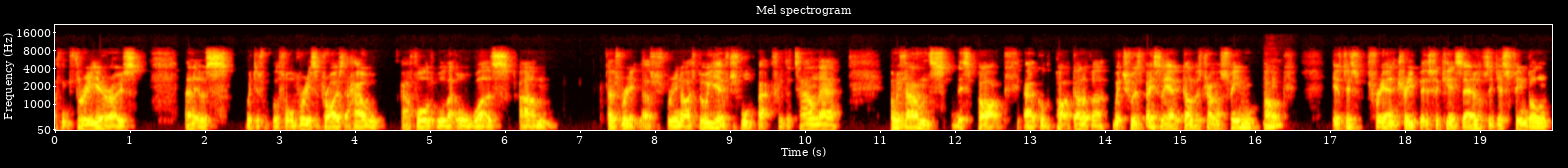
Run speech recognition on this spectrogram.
I think three euros, and it was we just were sort of really surprised at how, how affordable that all was. Um, that was really that was just really nice. But we yeah, just walked back through the town there, and we found this park uh, called the Park Gulliver, which was basically a Gulliver's Travels theme park. Mm-hmm. It was just free entry, but it's for kids there. Obviously, just themed on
